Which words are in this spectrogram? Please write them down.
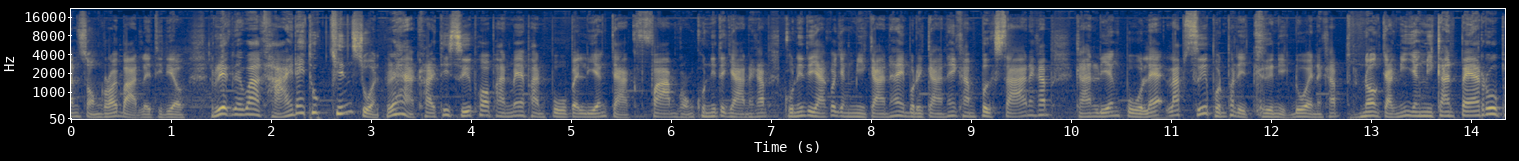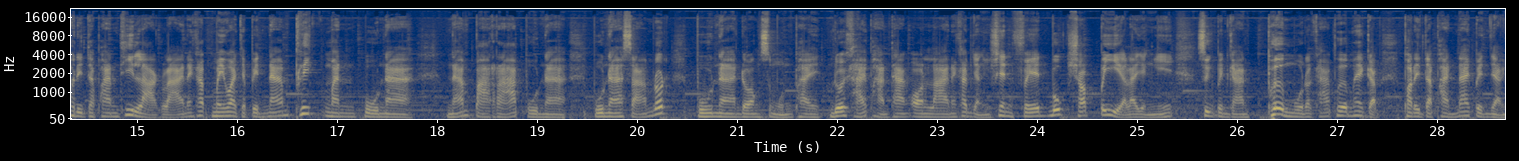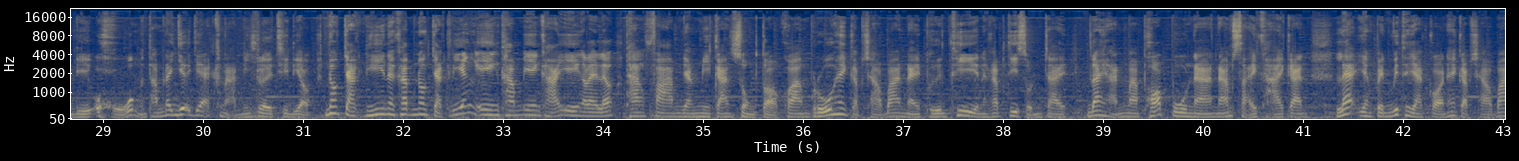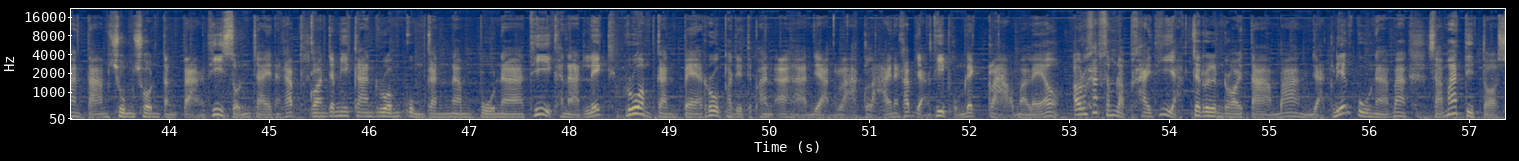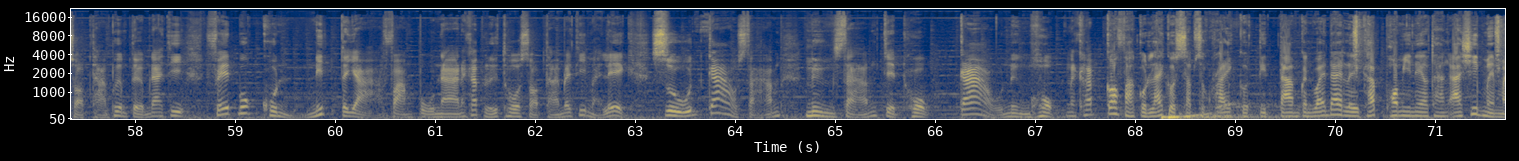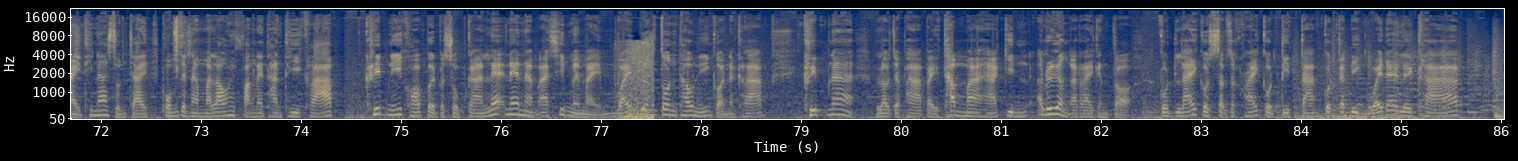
1,200 บาทเลยทีเดียว เรียกได้ว่าขายได้ทุกชิ้นส่วน และหากใครที่ซื้อพ่อพันธุ์แม่พันธุ์ปูไปเลี้ยงจากฟาร์มของคุณนิตยานะครับ คุณนิตยาก็ยังมีการให้บริการให้คำปรึกษานะครับ การเลี้ยงปูและรับซื้อผลผลิตคืนอีกด้วยนะครับ นอกจากนี้ยังมีการแปรรูปผลิตภัณฑ์ที่หลากหลายนะครับไม่ว่าจะเป็นน้ำพริกมันปูนา น้ำปลาร้าปูนา ปูนาสามรสปูนาดองสมุนไพรโดยขายผ่านทางออนไลน์นะครับอย่างเช่น Facebook s h o p e e อะไรอย่างนี้ ซึ่งเป็นการเพิ่มมูลค่าเพิ่มให้กับผลิตภัณฑ์ได้เป็นอย่างดีโอ้โหมันทำได้เยอะแยะขนาดนี้เลยทีเดียว นอกจากนี้นะครับนอกจากเลี้ยงเองทำเองขายเองอะไรแล้ว ทางฟาร์มยังมีการส่งต่อความรู้ให้กับชาวบ้านในพื้นที่นะครับที่สนใจได้หันมาเพาะปูนาน้ำใสขายกัน และยังเป็นวิทยากรให้กับชาวบ้านตามชุมชนต่างๆ ที่สนใจนะครับก่อนจะมีการรวมกลุ่มกันนำปูนาที่ขนาดเล็ก ร่วมกันแปรรูปผลิตภัณฑ์อาหารอย่างหลากหลายนะครับอย่างที่ผมได้กล่าวมาแล้ว เอาละครับสำหรับใครที่อยากเจริญรอยตามบ้าง อยากเลี้ยงปูนาบ้าง สามารถติดต่อสอบถามเพิ่มเติมได้ที่ Facebook คุณนิตยาฟาร์มปูนานะครับหรือโทรสอบถามได้ที่หมายเลข 9916 นะครับ ก็ฝากกดไลค์กด Subscribe กดติดตามกันไว้ได้เลยครับ พอมีแนวทางอาชีพใหม่ๆ ที่น่าสนใจ ผมจะนำมาเล่าให้ฟังในทันทีครับ คลิปนี้ขอเปิดประสบการณ์และแนะนำอาชีพใหม่ๆ ไว้เบื้องต้นเท่านี้ก่อนนะครับ คลิปหน้าเราจะพาไปทำมาหากินเรื่องอะไรกันต่อ กดไลค์กด Subscribe กดติดตามกดกระดิ่งไว้ได้เลยครับ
